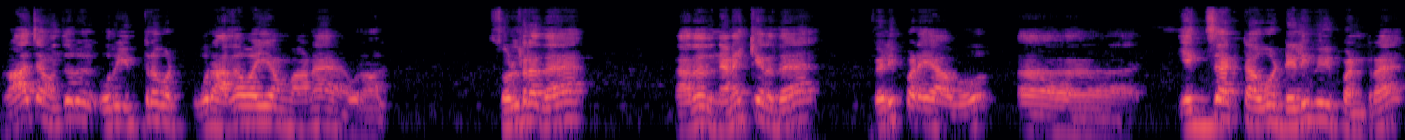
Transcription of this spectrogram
ராஜா வந்து ஒரு ஒரு இன்ட்ரவர்ட் ஒரு அகவயமான ஒரு ஆள். சொல்றத அதாவது நினைக்கிறத வெளிப்படையாவோ எக்ஸாக்டாவோ டெலிவரி பண்ற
